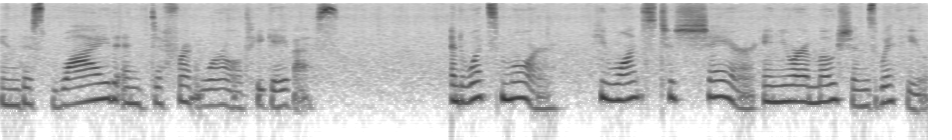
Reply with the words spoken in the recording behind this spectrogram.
in this wide and different world He gave us. And what's more, He wants to share in your emotions with you.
